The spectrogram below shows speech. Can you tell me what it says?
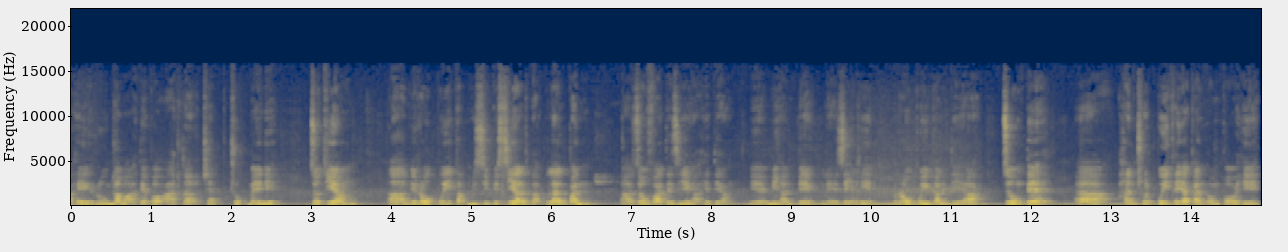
ka hei room lama te po atlar chep thuk mai ni chu tiang uh, mi ro pui tak mi sipisial tak lalpan uh, ah, zofa te zinga hetiang mi mi han pek le ze hi ro pui kan ti a. Chung te uh, han thut pui thaya kan om po hi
